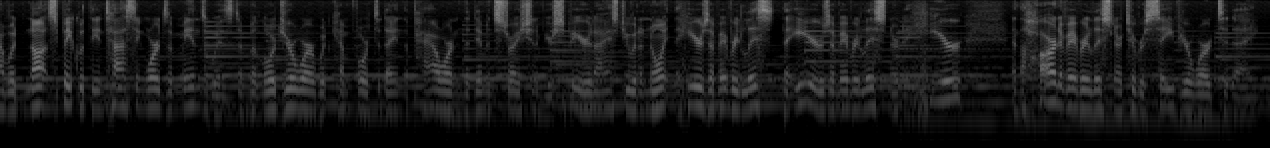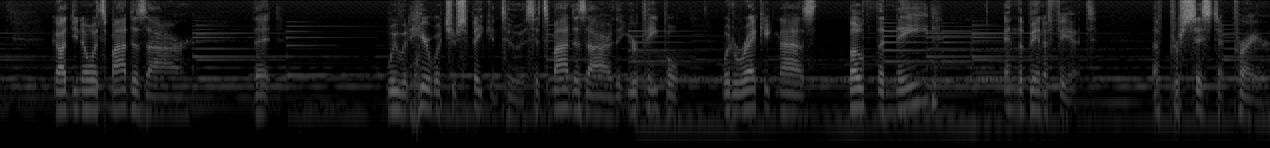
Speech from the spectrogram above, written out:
I would not speak with the enticing words of men's wisdom, but Lord, your word would come forth today in the power and the demonstration of your spirit. I ask you would anoint the ears of every list, the ears of every listener to hear and the heart of every listener to receive your word today. God, you know it's my desire that we would hear what you're speaking to us. It's my desire that your people would recognize both the need and the benefit of persistent prayer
